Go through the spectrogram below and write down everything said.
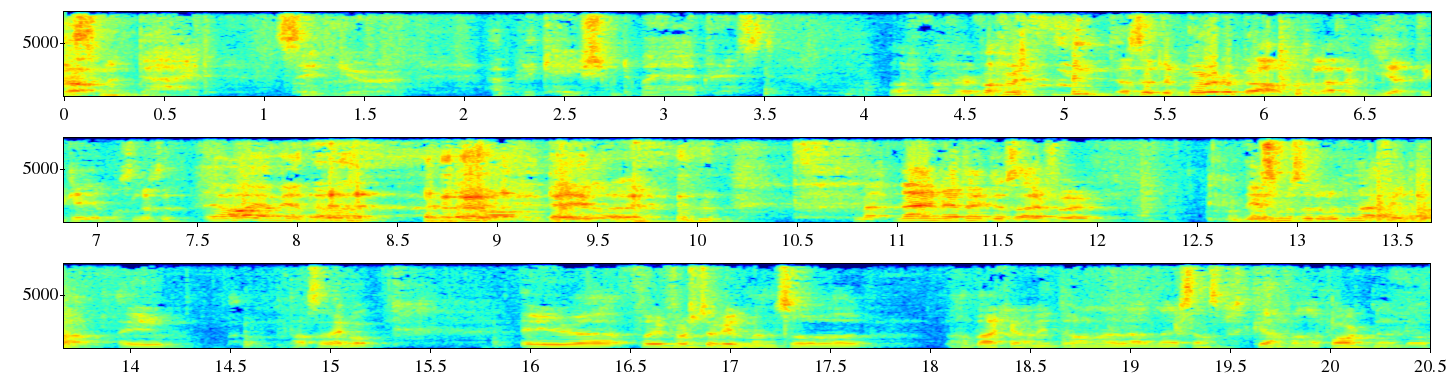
Husband died. Send your application to my address. Varför, varför, varför? Alltså det började bra, men så lät det jättegrej på slutet. Ja, jag vet. Jag gillar det. Men, nej, men jag tänkte så här för... Det som är så roligt med den här filmen är ju... Passa dig. Är ju, eh, för i första filmen så verkar han inte ha några vänner. Sen skaffar han partner då.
